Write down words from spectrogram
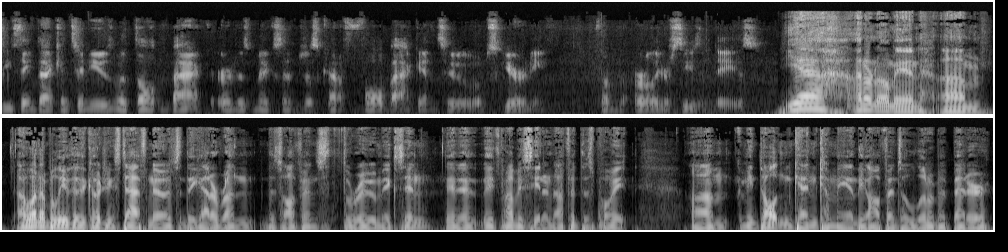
do you think that continues with Dalton back, or does Mixon just kind of fall back into obscurity from the earlier season days? Yeah, I don't know, man. Um, I want to believe that the coaching staff knows that they got to run this offense through Mixon. They, they've probably seen enough at this point. Um, I mean, Dalton can command the offense a little bit better.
